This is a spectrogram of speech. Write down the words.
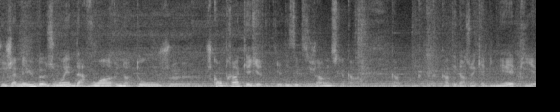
j'ai jamais eu besoin d'avoir une auto. Je, comprends qu'il y, a des exigences quand, quand, tu es dans un cabinet. Puis, euh,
